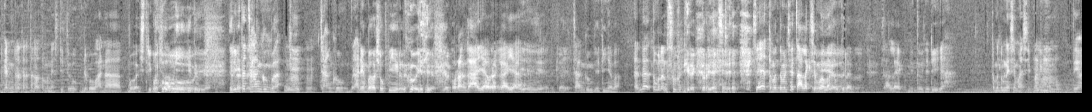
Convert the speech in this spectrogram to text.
kan rata-rata kalau temen SD tuh udah bawa anak bawa istri bawa Oh, suami gitu iya. jadi kita canggung mbak Hmm. canggung ada yang bawa sopir Oh, iya. Orang kaya orang, Orang kaya kaya, iya, iya. Canggung jadinya pak Anda temenan sama direktur ya? saya teman-teman saya caleg semua pak Iya. kebetulan caleg gitu jadi ya teman-teman SMA sih paling Hmm, Iya.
